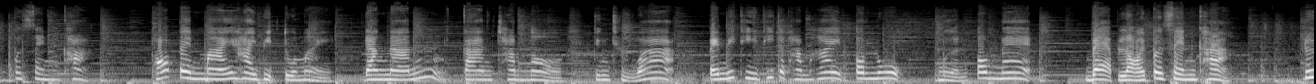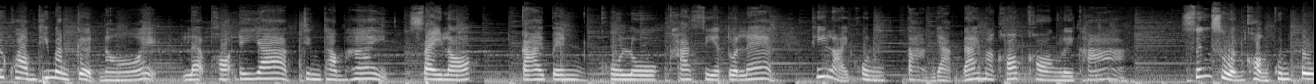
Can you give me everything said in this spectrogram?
2%ค่ะ เพราะเป็นไม้ไฮบริดตัวใหม่ ดังนั้นการชำหน่อจึงถือว่าเป็นวิธีที่จะทำให้ต้นลูกเหมือนต้นแม่ แบบร้อยเปอร์เซ็นต์ค่ะ ด้วยความที่มันเกิดน้อย และเพาะได้ยากจึงทำให้ไซล็อกกลายเป็นโคโลคาเซียตัวแรกที่หลายคนต่างอยากได้มาครอบครองเลยค่ะ ซึ่งสวนของคุณปู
